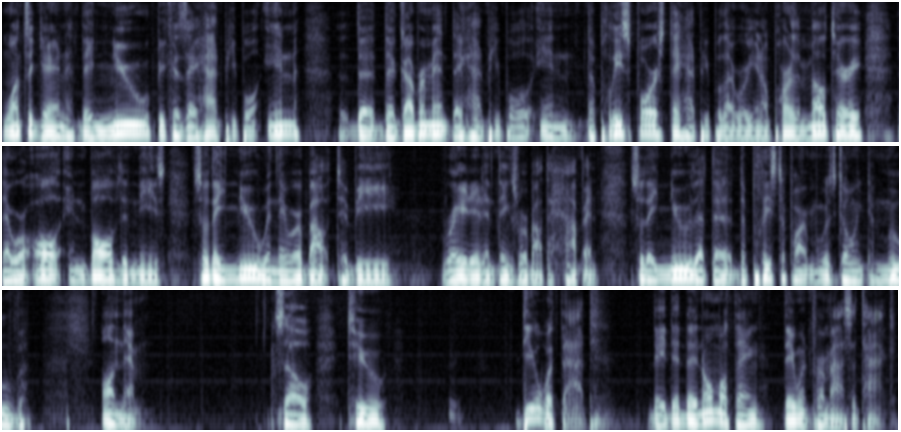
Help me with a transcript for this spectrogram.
once again, they knew because they had people in the, the government, they had people in the police force, they had people that were, you know, part of the military that were all involved in these. So they knew when they were about to be raided and things were about to happen. So they knew that the, the police department was going to move on them. So to deal with that, they did the normal thing. They went for a mass attack.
